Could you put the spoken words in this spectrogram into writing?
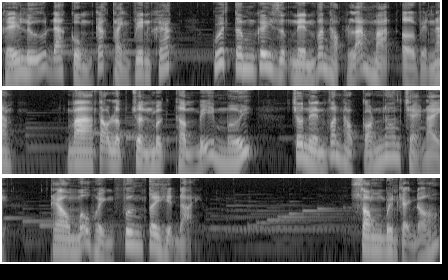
Thế Lữ đã cùng các thành viên khác quyết tâm gây dựng nền văn học lãng mạn ở Việt Nam và tạo lập chuẩn mực thẩm mỹ mới cho nền văn học còn non trẻ này theo mẫu hình phương Tây hiện đại. Song bên cạnh đó,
